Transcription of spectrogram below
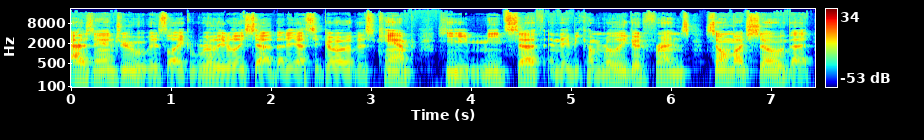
as Andrew is like really, really sad that he has to go to this camp, he meets Seth and they become really good friends. So much so that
